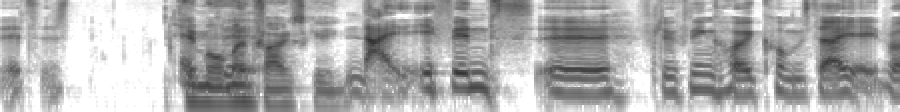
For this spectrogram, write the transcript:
at det må man øh, faktisk ikke. Nej, FN's øh, flygtningehøjkommissariat var,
